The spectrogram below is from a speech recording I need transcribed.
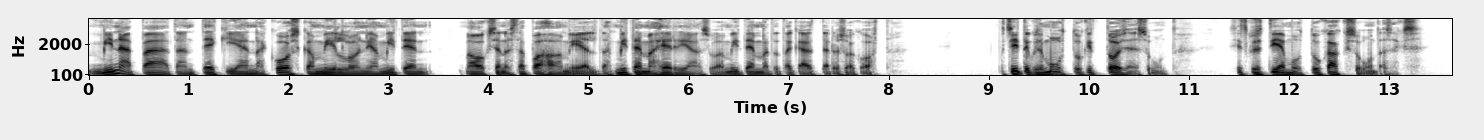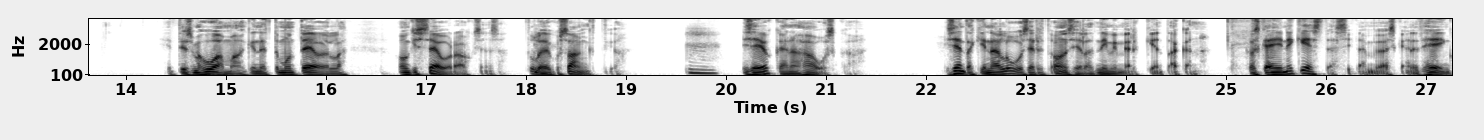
minä päätän tekijänä, koska, milloin ja miten mä oksennan sitä pahaa mieltä, miten mä herjään sua, miten mä tätä käyttäydyn sua kohtaan. Mutta sitten kun se muuttuukin toiseen suuntaan, sitten kun se tie muuttuu kaksisuuntaiseksi, että jos mä huomaankin, että mun teoilla onkin seurauksensa, tulee joku sanktio, mm. niin se ei olekaan enää hauskaa. Ja sen takia nämä luuserit on siellä nimimerkkien takana. Koska ei ne kestä sitä myöskään, että heihin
